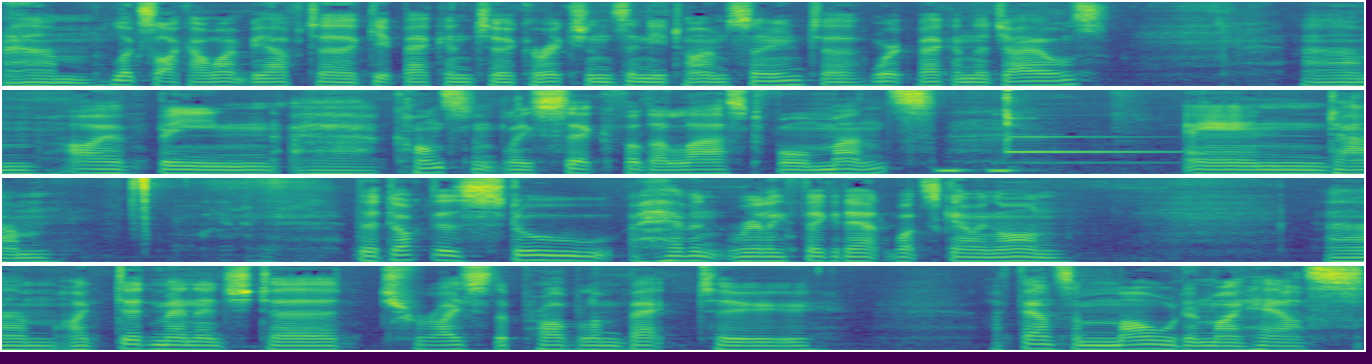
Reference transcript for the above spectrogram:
Um, looks like I won't be able to get back into corrections anytime soon to work back in the jails. Um, I've been uh, constantly sick for the last four months. Mm-hmm and um, the doctors still haven't really figured out what's going on. Um, I did manage to trace the problem back to. I found some mold in my house.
